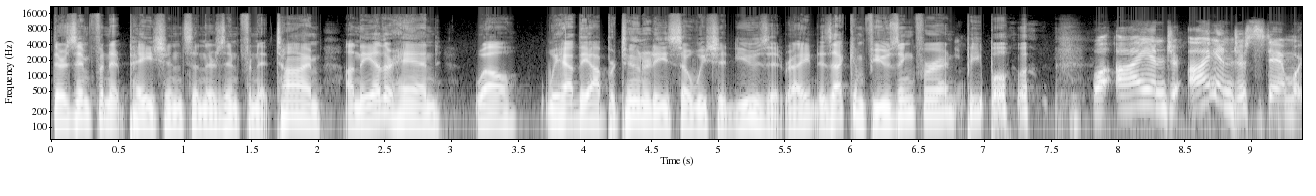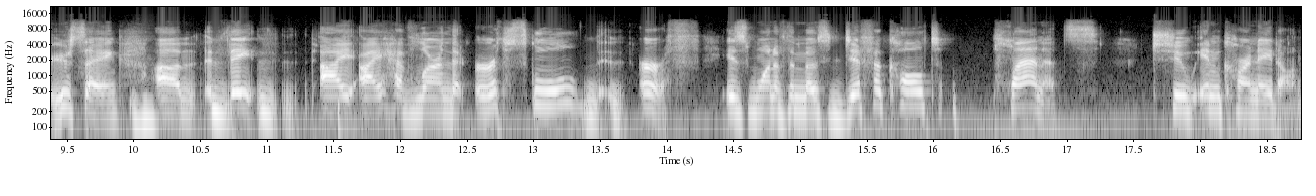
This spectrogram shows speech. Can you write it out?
there's infinite patience and there's infinite time. On the other hand, well, we have the opportunity, so we should use it. Right? Is that confusing for people? Well, I under, I understand what you're saying. Um, they, I, I have learned that Earth School, Earth is one of the most difficult planets to incarnate on.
